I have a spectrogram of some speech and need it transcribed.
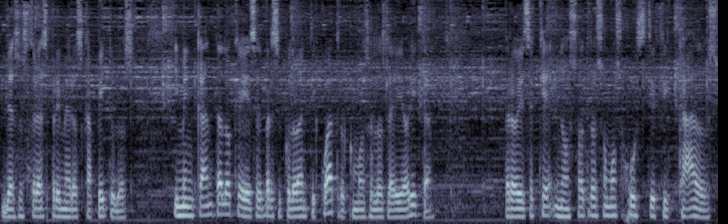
de esos tres primeros capítulos. Y me encanta lo que dice el versículo 24, como se los leí ahorita. Pero dice que nosotros somos justificados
